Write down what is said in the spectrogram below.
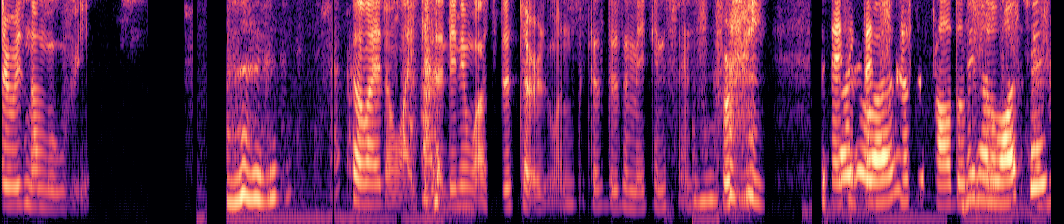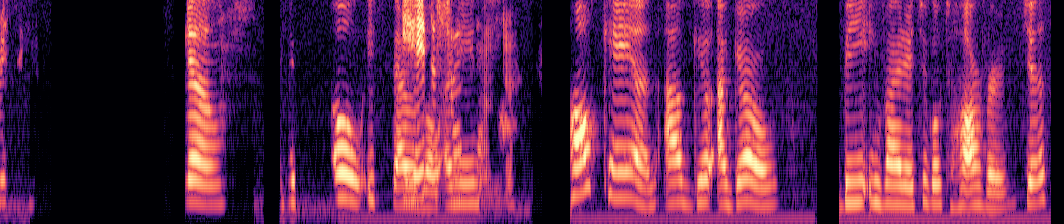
there is no movie. So I don't like it. I didn't watch the third one because it doesn't make any sense for me. The I think that's because the problem didn't watch it? everything. No, oh, it's I terrible. the I mean, one. how can a girl, a girl be invited to go to Harvard just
